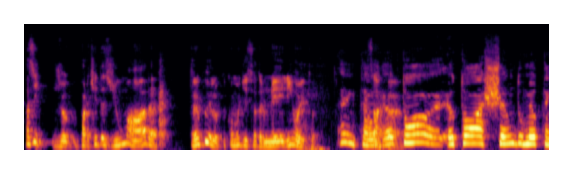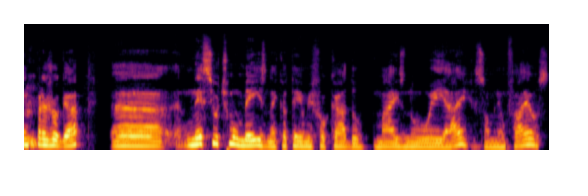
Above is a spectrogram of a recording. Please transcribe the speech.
Assim, jogo- partidas de uma hora, tranquilo, porque como eu disse, eu terminei ele em oito. é, então, Saca? eu tô, eu tô achando o meu tempo pra jogar. Ah, nesse último mês, né, que eu tenho me focado mais no AI, Somnium Files,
